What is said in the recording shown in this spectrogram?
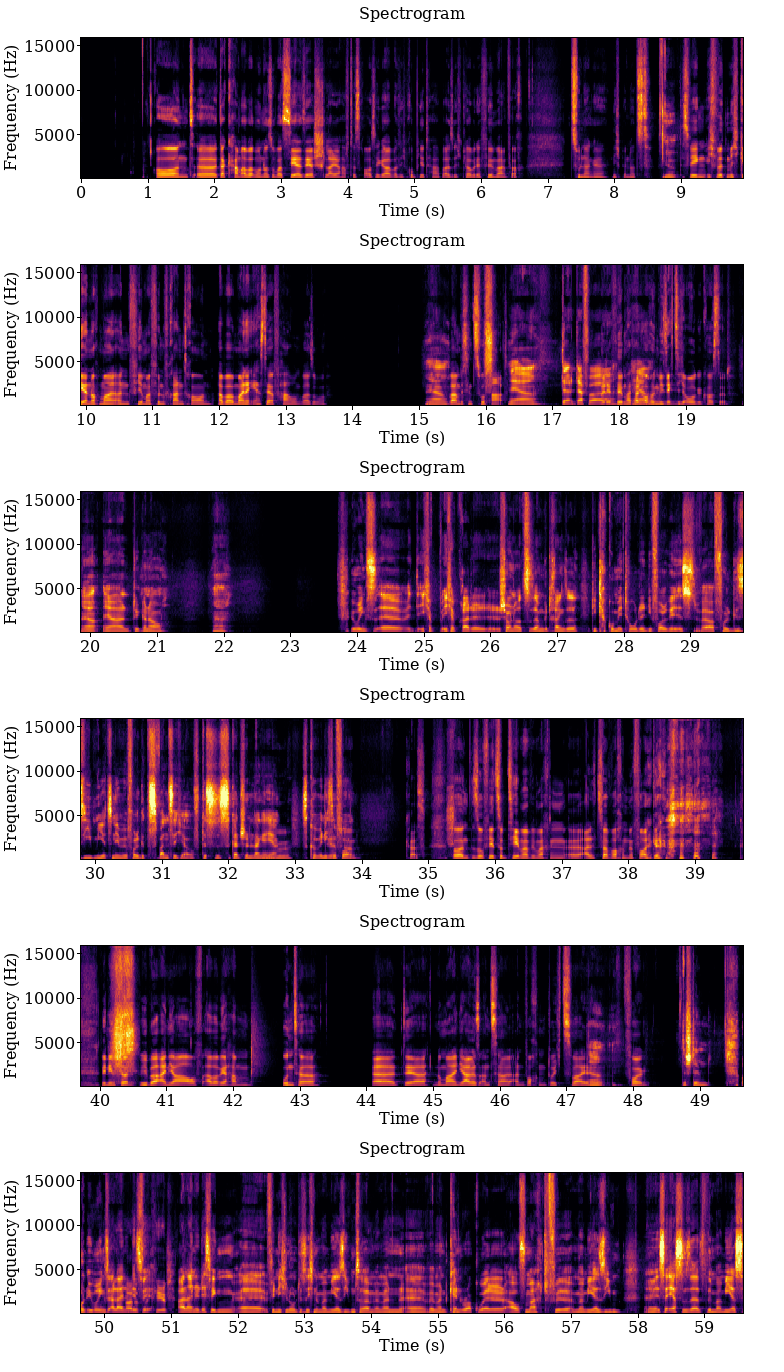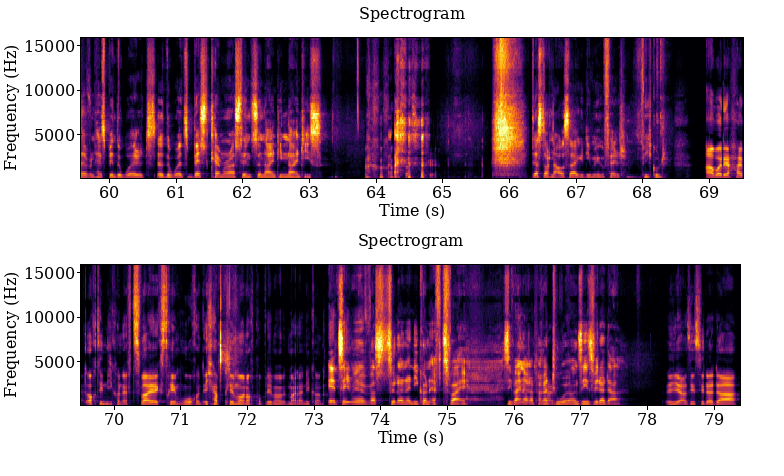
Und äh, da kam aber immer noch so was sehr, sehr Schleierhaftes raus, egal was ich probiert habe. Also ich glaube, der Film war einfach zu lange nicht benutzt. Ja. Deswegen, ich würde mich gern noch mal an 4x5 rantrauen, aber meine erste Erfahrung war so. Ja. War ein bisschen zu hart. Ja, da, davor. Weil der Film hat halt ja. auch irgendwie 60 Euro gekostet. Ja, ja, genau. Ja. Übrigens, äh, ich habe ich hab gerade Shownotes zusammengetragen. So, die Taco-Methode, die Folge ist war Folge 7. Jetzt nehmen wir Folge 20 auf. Das ist ganz schön lange her. Das können wir nicht ja, so vor. Krass. Und so viel zum Thema. Wir machen äh, alle zwei Wochen eine Folge. wir nehmen schon über ein Jahr auf, aber wir haben unter äh, der normalen Jahresanzahl an Wochen durch zwei ja. Folgen. Das stimmt. Und übrigens alleine, ah, deswegen, okay. alleine deswegen äh, finde ich, lohnt es sich eine Mamiya 7 zu haben, wenn man, äh, wenn man Ken Rockwell aufmacht für Mamiya 7, äh, ist der erste Satz, The Mamiya 7 has been the world's, uh, the world's best camera since the 1990s. das, okay. das ist doch eine Aussage, die mir gefällt. Finde ich gut. Aber der hypt auch die Nikon F2 extrem hoch und ich habe immer noch Probleme mit meiner Nikon. Erzähl mir was zu deiner Nikon F2. Sie war in der Reparatur Nein. und sie ist wieder da. Ja, sie ist wieder da.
